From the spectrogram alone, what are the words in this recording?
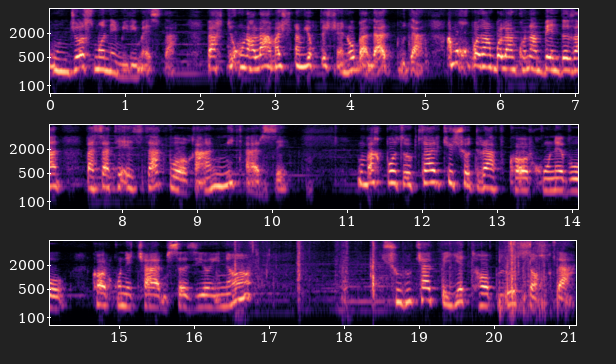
اونجاست ما نمیریم استرخ وقتی اون حالا همشون هم یخت شنو بلد بودن. اما خب آدم بلند کنم بندازن. وسط استرخ واقعا میترسه. اون وقت بزرگتر که شد رفت کارخونه و کارخونه چرمسازی و اینا. شروع کرد به یه تابلو ساختن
